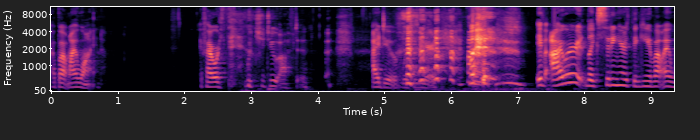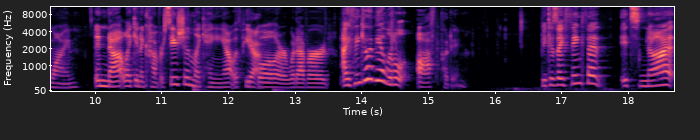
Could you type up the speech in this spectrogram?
about my wine, if I were, th- Which you do often. I do, which is weird. but if I were like sitting here thinking about my wine and not like in a conversation, like hanging out with Yeah. people or whatever, I think it would be a little off putting. Because I think that it's not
